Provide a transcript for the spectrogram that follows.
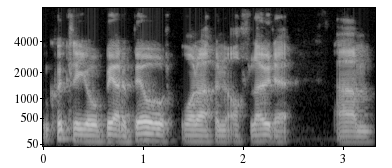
And quickly you'll be able to build one up and offload it um,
